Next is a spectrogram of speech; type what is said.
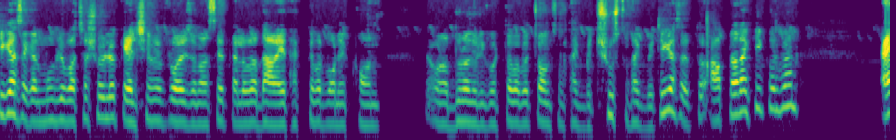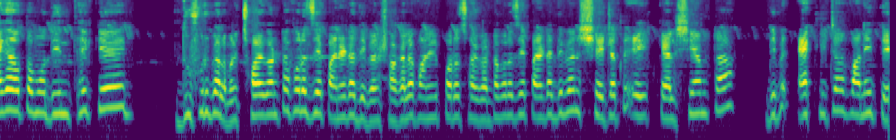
ঠিক আছে? কারণ মুরগির বাচ্চার শরীরে ক্যালসিয়ামের প্রয়োজন আছে। তাহলে ওরা দাঁড়ায় থাকতে পারবে অনেকক্ষণ। ওরা দৌড়াদৌড়ি করতে পারবে, চঞ্চল থাকবে, সুস্থ থাকবে। ঠিক আছে? তো আপনারা কি করবেন? এগারোতম দিন থেকে দুপুরবেলা মানে ছয় ঘণ্টা পরে যে পানিটা দিবেন, সকালে পানির পরে ছয় ঘণ্টা পরে যে পানিটা দিবেন, সেটাতে এই ক্যালসিয়ামটা দিবেন এক লিটার পানিতে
